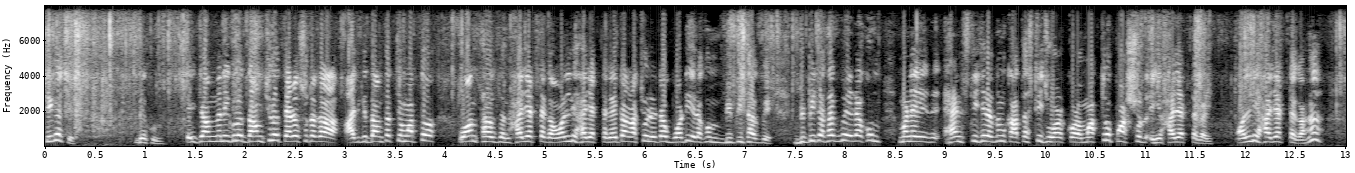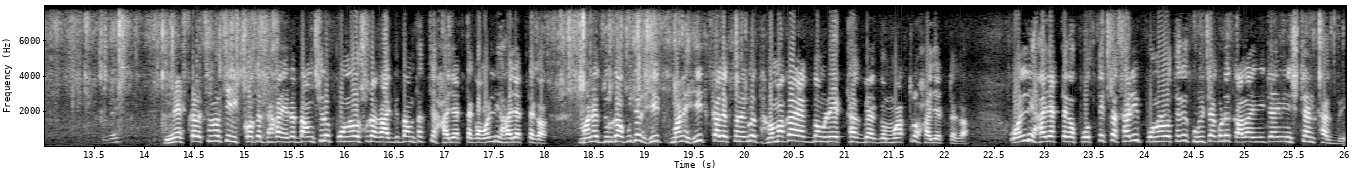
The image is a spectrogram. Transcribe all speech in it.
ঠিক আছে? দেখুন, এই জামদানিগুলোর দাম ছিল তেরোশো টাকা আজকে দাম থাকছে মাত্র ওয়ান থাউজেন্ড হাজার টাকা অনলি হাজার টাকা। এটা আঁচল এটা বডি এরকম বিপি থাকবে। বিপিটা থাকবে এরকম মানে হ্যান্ড স্টিচের একদম কাঁথা স্টিচ ওয়ার্ক করা, মাত্র পাঁচশো হাজার টাকায় অনলি হাজার টাকা হ্যাঁ? নেক্সট কালেকশন হচ্ছে ইকতের ঢাকা এটার দাম ছিল পনেরোশো টাকা আজকের দাম থাকছে হাজার টাকা অনলি হাজার টাকা। মানে দুর্গাপুজোর হিট মানে হিট কালেকশন এগুলো ধামাকা একদম রেট থাকবে একদম মাত্র হাজার টাকা। অনলি হাজার টাকা প্রত্যেকটা শাড়ি পনেরো থেকে কুড়ি টাকা করে কালার এনি টাইম ইনস্ট্যান্ট থাকবে।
